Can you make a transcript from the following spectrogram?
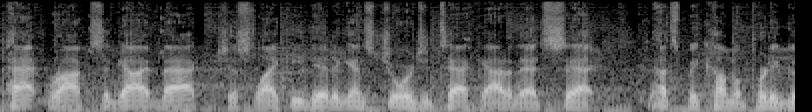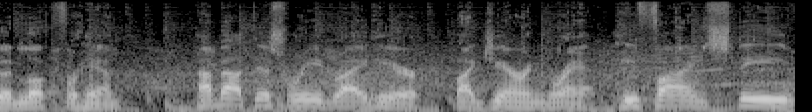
Pat rocks a guy back just like he did against Georgia Tech out of that set. That's become a pretty good look for him. How about this read right here by Jerian Grant? He finds Steve.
